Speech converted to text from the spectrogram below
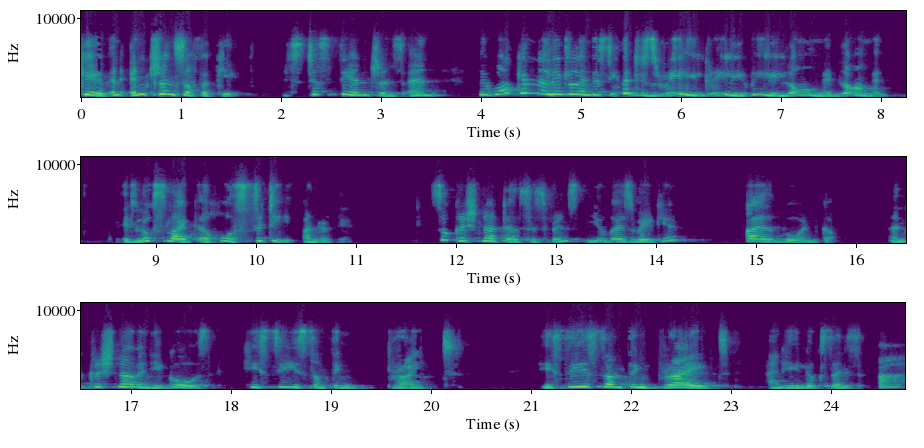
cave, an entrance of a cave. It's just the entrance. And they walk in a little and they see that it is really, really, really long and long. And it looks like a whole city under there. So Krishna tells his friends, you guys wait here, I'll go and come. And Krishna, when he goes, he sees something bright. He sees something bright and he looks and says, ah,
